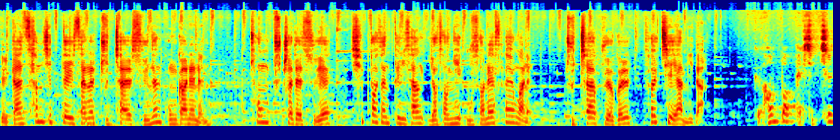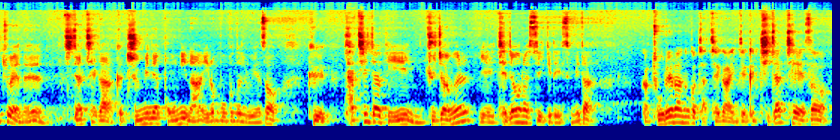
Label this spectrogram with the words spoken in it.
일단 30대 이상을 주차할 수 있는 공간에는 총 주차 대 수의 10% 이상 여성이 우선에 사용하는 주차 구역을 설치해야 합니다. 그 헌법 117조에는 지자체가 그 주민의 복리나 이런 부분들을 위해서 그 자치적인 규정을 예, 제정을 할 수 있게 되어 있습니다. 그러니까 조례라는 것 자체가 이제 그 지자체에서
